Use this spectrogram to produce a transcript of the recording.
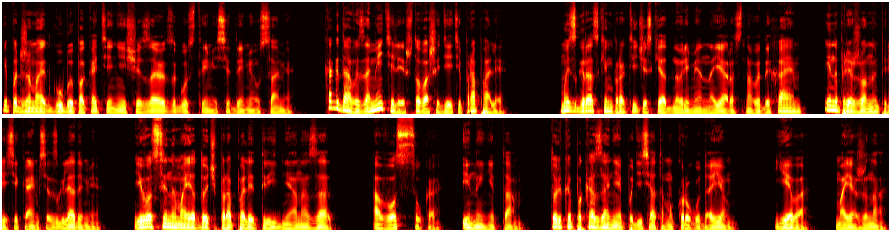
и поджимает губы, пока тени исчезают за густыми седыми усами. Когда вы заметили, что ваши дети пропали? Мы с Градским практически одновременно яростно выдыхаем и напряженно пересекаемся взглядами. Его сын и моя дочь пропали три дня назад, а воз, сука, и ныне там. Только показания по десятому кругу даем. Ева, моя жена,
